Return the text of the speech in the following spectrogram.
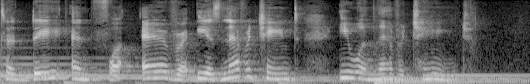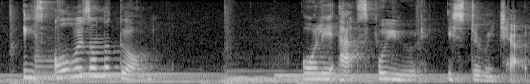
today, and forever. He has never changed. He will never change. He's always on the throne. All He asks for you is to reach out.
